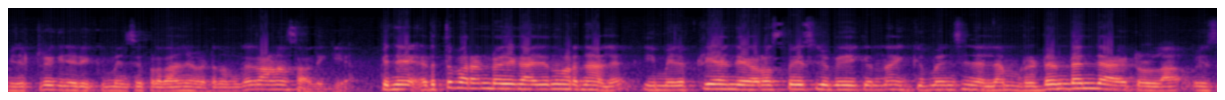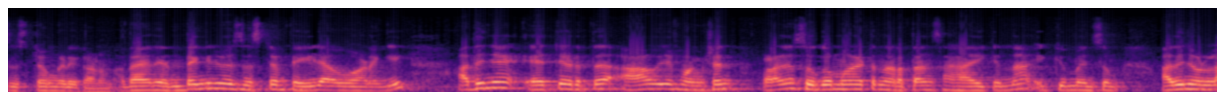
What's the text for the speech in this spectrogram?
മിലിറ്ററി ഗ്രേഡ് എക്യുപ്മെന്റ്സ് പ്രധാനമായിട്ട് നമുക്ക് കാണാൻ സാധിക്കുക. പിന്നെ എടുത്തു പറയേണ്ട ഒരു കാര്യം എന്ന് പറഞ്ഞാൽ ഈ മിലിറ്ററി ആൻഡ് എയറോസ്പേസിൽ ഉപയോഗിക്കുന്ന എക്യുപ്മെന്റ്സിനെല്ലാം റിഡൻഡന്റ് ആയിട്ടുള്ള ഒരു സിസ്റ്റം കൂടി കാണും. അതായത് എന്തെങ്കിലും ഒരു സിസ്റ്റം ഫെയിൽ ആവുകയാണെങ്കിൽ അതിനെ ഏറ്റെടുത്ത് ആ ഒരു ഫംഗ്ഷൻ വളരെ സുഖമായിട്ട് നടത്താൻ സഹായിക്കുന്ന എക്യുപ്മെന്റ്സും അതിനുള്ള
